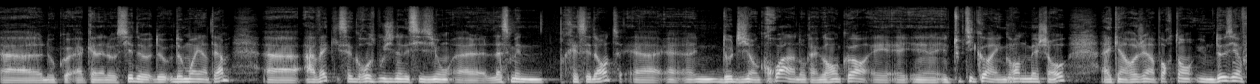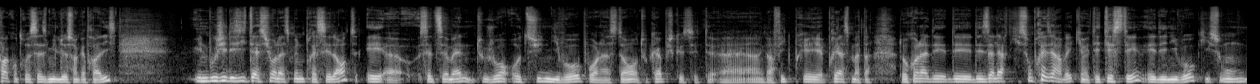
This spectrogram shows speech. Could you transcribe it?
euh, donc un canal haussier de, moyen terme, euh, avec cette grosse bougie d'indécision la semaine précédente, une doji en croix, hein, donc un grand corps et, un tout petit corps et une grande mèche en haut, avec un rejet important une deuxième fois contre 16 290 une bougie d'hésitation la semaine précédente et euh, cette semaine toujours au-dessus de niveau pour l'instant, en tout cas, puisque c'est euh, un graphique prêt, à ce matin. Donc on a des, alertes qui sont préservées, qui ont été testées et des niveaux qui, sont,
